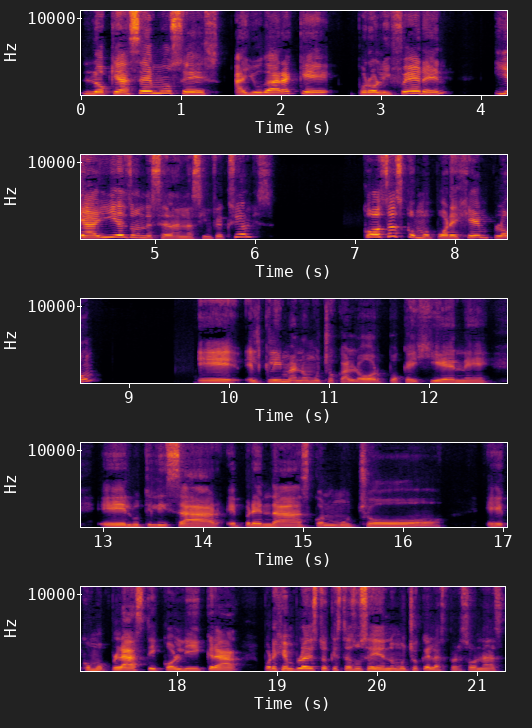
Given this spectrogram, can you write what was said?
lo que hacemos es ayudar a que proliferen y ahí es donde se dan las infecciones. Cosas como, por ejemplo, eh, el clima, no mucho calor, poca higiene, el utilizar eh, prendas con mucho eh, como plástico, licra. Por ejemplo, esto que está sucediendo mucho que las personas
